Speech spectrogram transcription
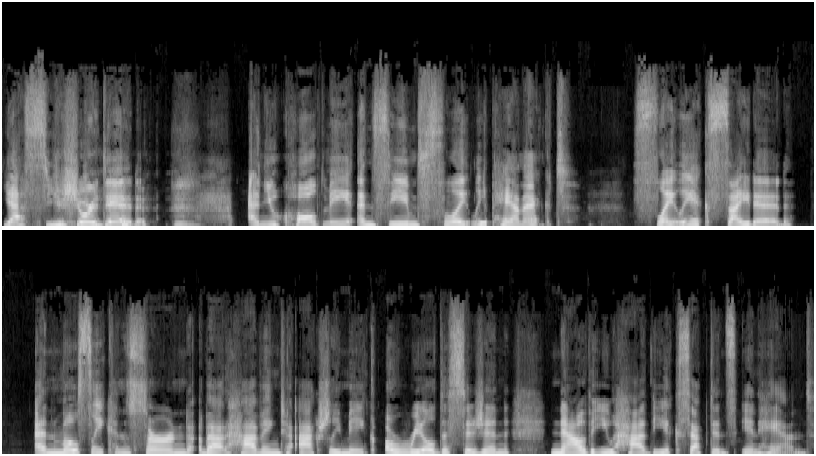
Yes, you sure did. and you called me and seemed slightly panicked, slightly excited, and mostly concerned about having to actually make a real decision now that you had the acceptance in hand.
